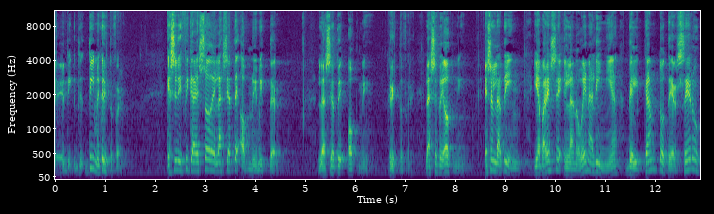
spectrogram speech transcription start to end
Eh, dime, Christopher, ¿qué significa eso de Lasciate ogni, mister? Lasciate ogni, Christopher. Lasciate ogni es en latín y aparece en la novena línea del canto tercero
